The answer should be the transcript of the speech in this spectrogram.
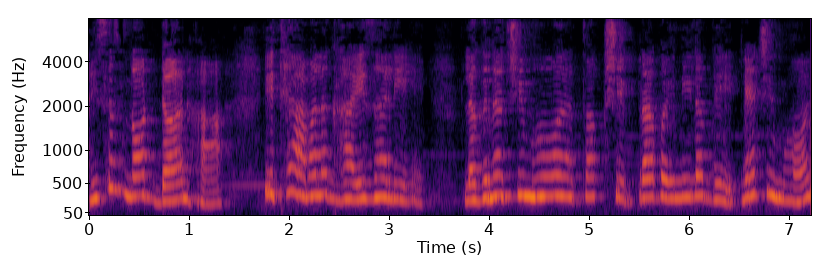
धिस इज नॉट डन हा. इथे आम्हाला घाई झाली आहे लग्नाची म्हण अथवा क्षिप्रा बहिणीला भेटण्याची म्हण.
